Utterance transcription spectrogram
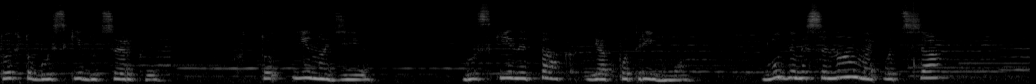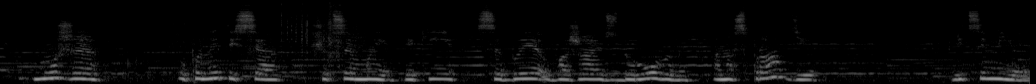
той, хто близький до церкви, хто іноді близький не так, як потрібно. Блудними синами Отця може опинитися, що це ми, які себе вважають здоровими, а насправді ліцеміри.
